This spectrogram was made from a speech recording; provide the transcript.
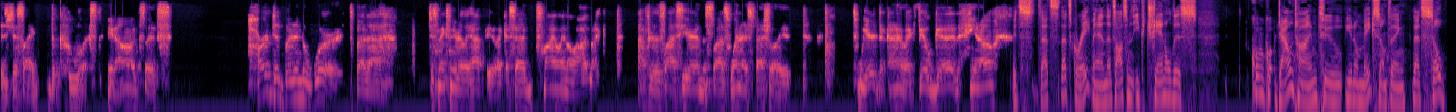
is just like the coolest. You know, it's it's hard to put into words, but uh, just makes me really happy. Like I said, smiling a lot. Like after this last year and this last winter, especially. Weird to kind of like feel good, you know? It's that's that's great, man. That's awesome that you could channel this quote unquote downtime to you know make something that's so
